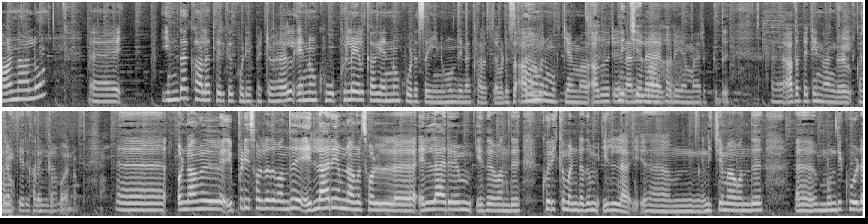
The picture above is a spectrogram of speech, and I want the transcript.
ஆனாலும் இந்த காலத்தில் இருக்கக்கூடிய பெற்றோர்கள் இன்னும் கூ பிள்ளைகளுக்காக இன்னும் கூட செய்யணும் முந்தின காலத்தை விட அதுவும் ஒரு முக்கியமாக அது ஒரு நல்ல நிச்சயமாக. விடயமா இருக்குது அதை பற்றி நாங்கள் கொஞ்சம் கலைக்க. போகிறோம் நாங்கள் இப்படி சொல்கிறது வந்து எல்லாரையும் நாங்கள் சொல்ல எல்லாரையும் இதை வந்து குறிக்குமென்றதும் இல்லை நிச்சயமாக வந்து முந்தி கூட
